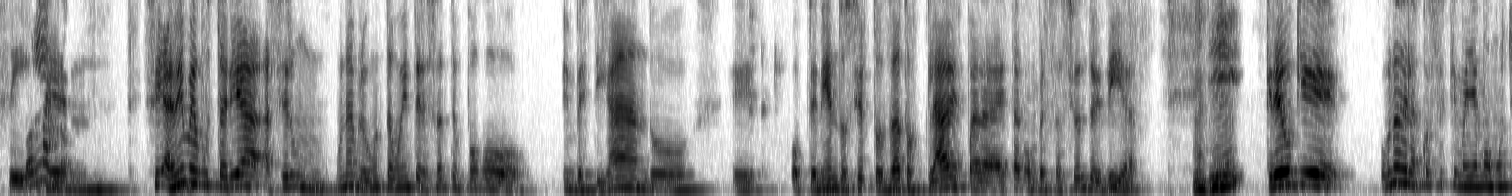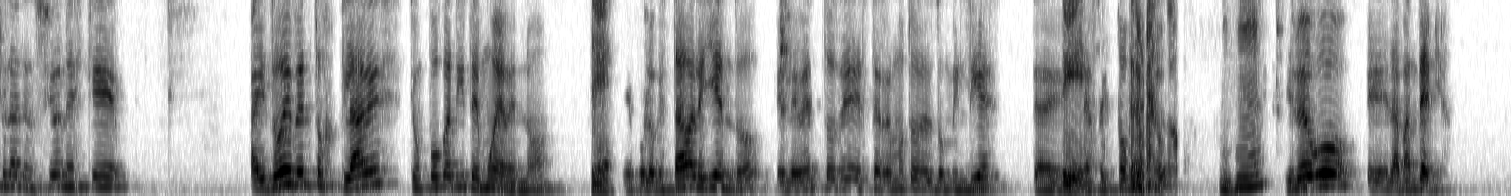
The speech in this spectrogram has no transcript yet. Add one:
Em, sí. a mí me gustaría hacer una pregunta muy interesante, un poco investigando, eh, obteniendo ciertos datos claves para esta conversación de hoy día. Y creo que una de las cosas que me llamó mucho la atención es que hay dos eventos claves que un poco a ti te mueven, ¿no? Sí. Eh, por lo que estaba leyendo, el evento del terremoto del 2010 te, afectó mucho. Y luego eh, la pandemia.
